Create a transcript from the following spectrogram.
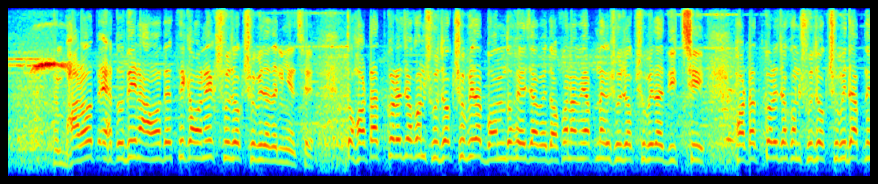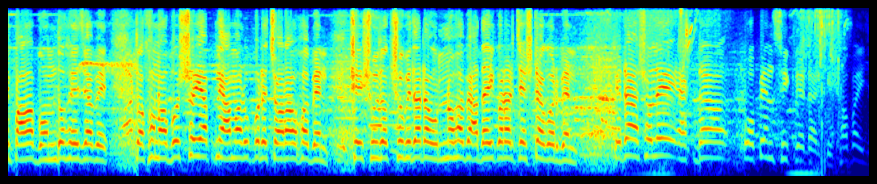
ভারত এতদিন আমাদের থেকে অনেক সুযোগ সুবিধা নিয়েছে। তো হঠাৎ করে যখন সুযোগ সুবিধা বন্ধ হয়ে যাবে তখন আমি আপনাকে সুযোগ সুবিধা দিচ্ছি। হঠাৎ করে যখন সুযোগ সুবিধা আপনি পাওয়া বন্ধ হয়ে যাবে তখন অবশ্যই আপনি আমার উপরে চড়াও হবেন। সেই সুযোগ সুবিধাটা অন্যভাবে আদায় করার চেষ্টা করবেন। এটা আসলে একটা ওপেন সিক্রেট আর কি সবাই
